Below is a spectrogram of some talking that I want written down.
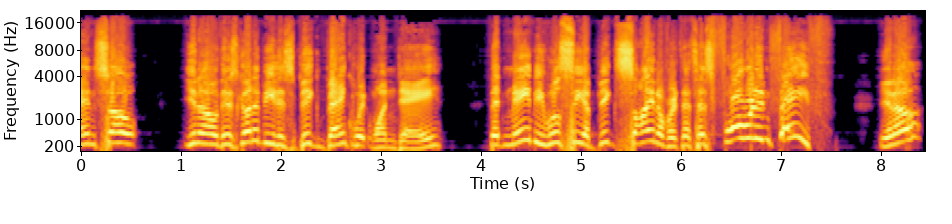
And so, you know, there's going to be this big banquet one day that maybe we'll see a big sign over it that says forward in faith, you know?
